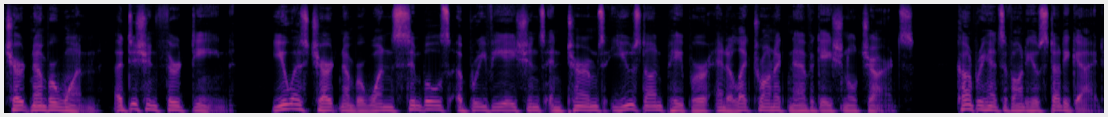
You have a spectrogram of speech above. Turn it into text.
Chart Number 1, Edition 13. U.S. Chart Number 1 Symbols, Abbreviations, and Terms Used on Paper and Electronic Navigational Charts. Comprehensive Audio Study Guide.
